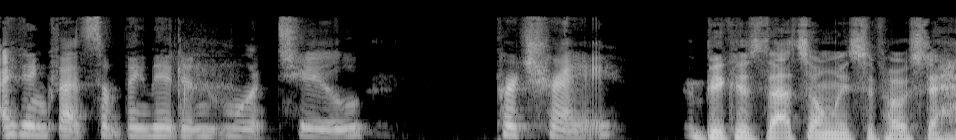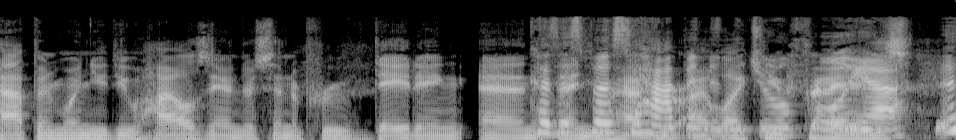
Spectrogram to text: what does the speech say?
I think that's something they didn't want to portray because that's only supposed to happen when you do Hyles Anderson approved dating and then you have your I like you phase. Yeah.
